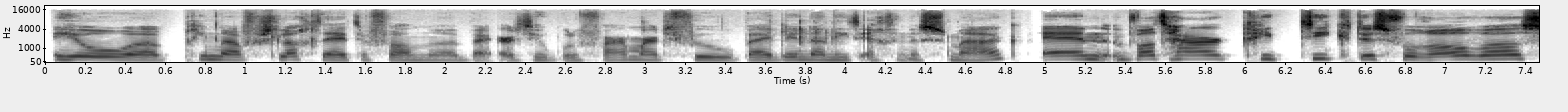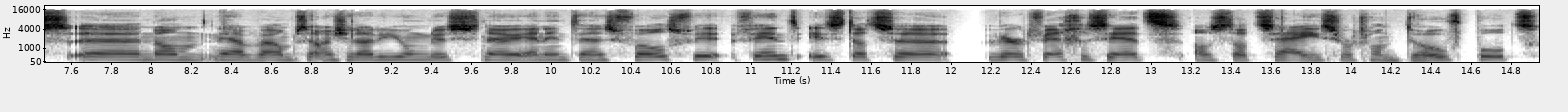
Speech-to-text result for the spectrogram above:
heel prima verslag deed ervan bij RTL Boulevard. Maar het viel bij Linda niet echt in de smaak. En wat haar kritiek dus vooral was, dan ja, waarom ze Angela de Jong dus sneu en intens vals vindt, is dat ze werd weggezet als dat zij een soort van doofpot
